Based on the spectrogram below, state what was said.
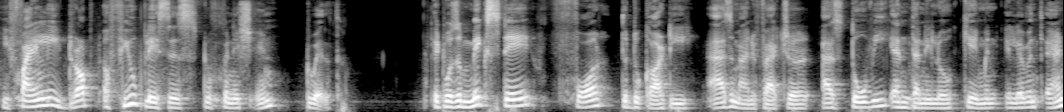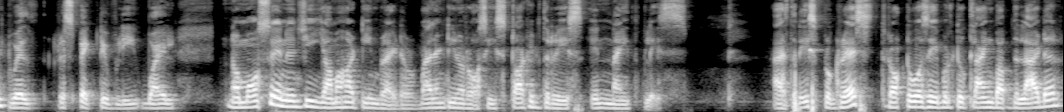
He finally dropped a few places to finish in 12th. It was a mixed day for the Ducati as a manufacturer as Dovi and Danilo came in 11th and 12th respectively while Monster Energy Yamaha team rider Valentino Rossi started the race in 9th place. As the race progressed, the doctor was able to climb up the ladder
